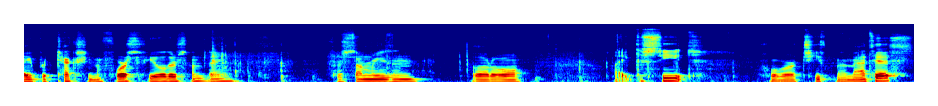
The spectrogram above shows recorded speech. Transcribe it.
like protection, force field or something. For some reason, a little like seat for Chief Mammatus.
